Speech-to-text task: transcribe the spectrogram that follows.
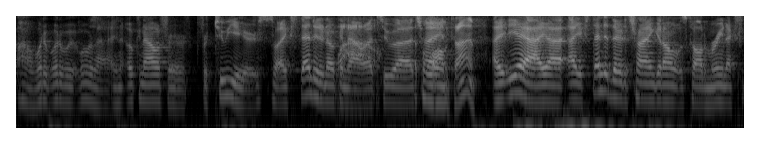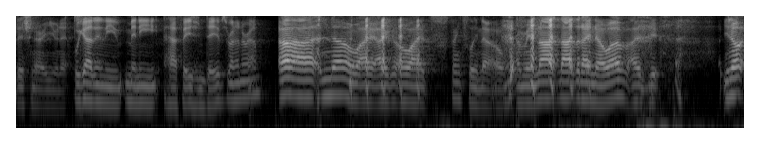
oh, what what, what was that in Okinawa for for two years? So I extended in Okinawa Wow. to uh, That's a long and- time. I, yeah, I, uh, I extended there to try and get on what was called a Marine Expeditionary Unit. We got any mini half Asian Daves running around? Uh, no, I, I, oh, I, thankfully no. I mean, not, not that I know of. I, you know,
